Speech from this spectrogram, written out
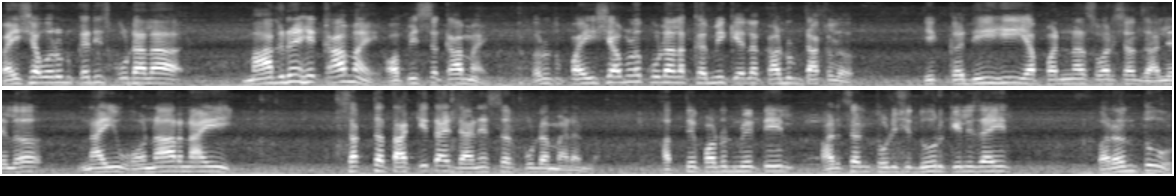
पैशावरून कधीच कुणाला मागणं हे काम आहे. ऑफिसचं काम आहे. परंतु पैशामुळं कुणाला कमी केलं काढून टाकलं हे कधीही या पन्नास वर्षात झालेलं नाही होणार नाही. सक्त ताकीद आहे ज्ञानेश्वर पुढं मॅडमला. हप्ते पाडून मिळतील. अडचण थोडीशी दूर केली जाईल. परंतु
